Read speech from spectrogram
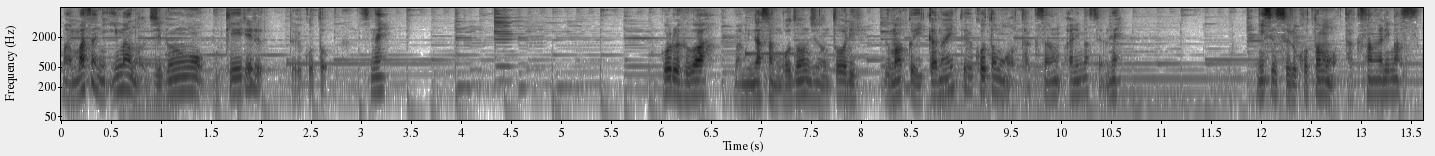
まあ、まさに今の自分を受け入れるということなんですね。ゴルフは、まあ、皆さんご存知の通りうまくいかないということもたくさんありますよね。ミスすることもたくさんあります。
